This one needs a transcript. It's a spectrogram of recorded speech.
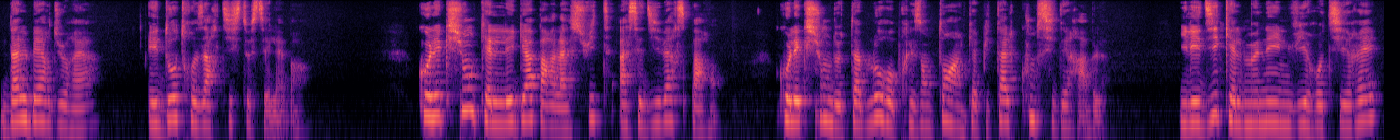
d'Albert Dürer et d'autres artistes célèbres. Collection qu'elle légua par la suite à ses divers parents, collection de tableaux représentant un capital considérable. Il est dit qu'elle menait une vie retirée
